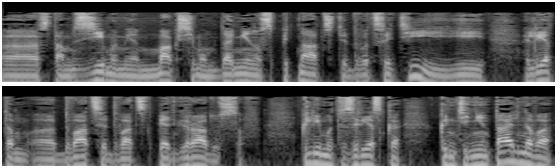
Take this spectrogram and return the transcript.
Э, с там, зимами максимум до минус 15-20 и летом 20-25 э, градусов. Климат из резко континентального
